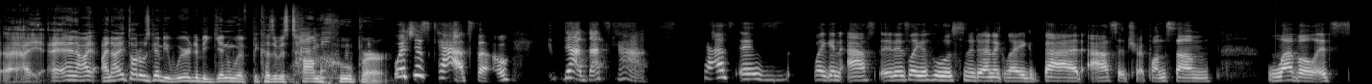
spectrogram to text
I, and I and I thought it was gonna be weird to begin with because it was Tom Hooper. Which is cats, though. Yeah, that's cats. Cats is like an ass. It is like a hallucinogenic, like bad acid trip on some level. It's.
